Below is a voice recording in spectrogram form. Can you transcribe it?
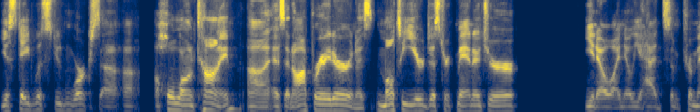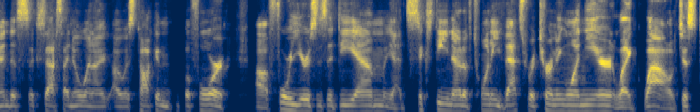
you stayed with Student Works uh, uh, a whole long time uh, as an operator and as multi-year district manager. You know, I know you had some tremendous success. I know when I, I was talking before, uh, four years as a DM, you had 16 out of 20 vets returning one year. Like, wow, just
